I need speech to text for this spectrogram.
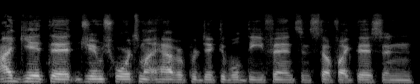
I get that Jim Schwartz might have a predictable defense and stuff like this, and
